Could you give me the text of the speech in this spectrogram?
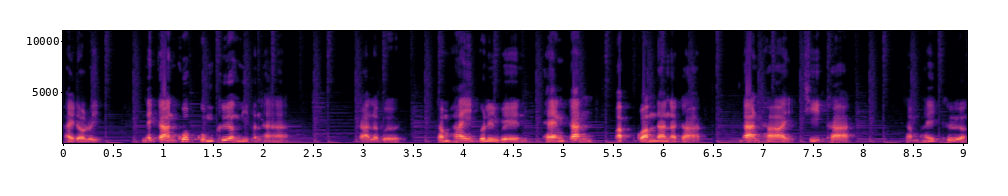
ไฮดรอลิก ในการควบคุมเครื่องมีปัญหา การระเบิดทำให้บริเวณแผงกั้นปรับความดันอากาศ ด้านท้ายฉีกขาดทำให้เครื่อง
